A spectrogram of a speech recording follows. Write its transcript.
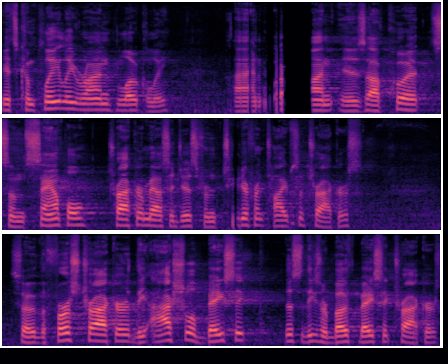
It's completely run locally. And what I've done is I've put some sample tracker messages from two different types of trackers. So the first tracker, the actual basic, this, these are both basic trackers.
